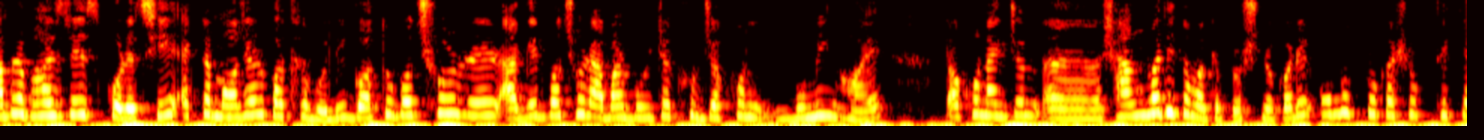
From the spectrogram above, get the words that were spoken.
আমরা ভয়েস রেস করেছি। একটা মজার কথা বলি গত বছরের আগের বছর আমার বইটা খুব যখন বুমিং হয় তখন একজন সাংবাদিক আমাকে প্রশ্ন করে অমুক প্রকাশক থেকে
